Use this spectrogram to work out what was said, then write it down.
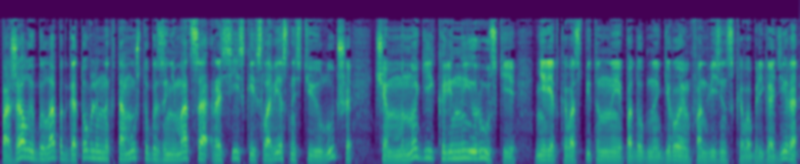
пожалуй, была подготовлена к тому, чтобы заниматься российской словесностью лучше, чем многие коренные русские, нередко воспитанные, подобно героям фанвизинского бригадира,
